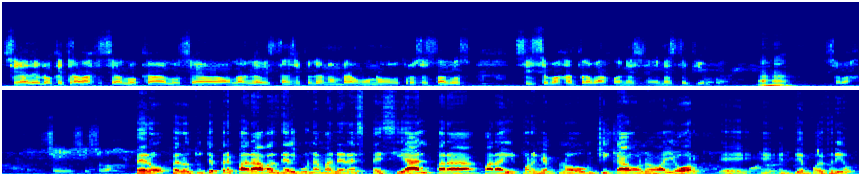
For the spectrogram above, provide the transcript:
Sea de lo que trabaje, sea local o sea a larga distancia que le nombra uno a otros estados, sí se baja el trabajo en, en este tiempo. Ajá. Se baja. Sí, sí se baja. Pero, pero tú te preparabas de alguna manera especial para, para ir, por ejemplo, a un Chicago, Nueva York eh, eh, en tiempo de frío?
